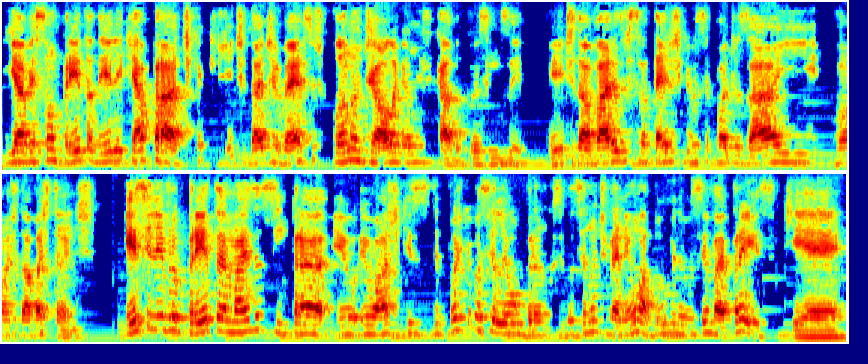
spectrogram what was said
e a versão preta dele, que é a prática, que a gente dá diversos planos de aula gamificados, por assim dizer. Ele te dá várias estratégias que você pode usar e vão ajudar bastante. Esse livro preto é mais assim, para eu, eu acho que depois que você lê o branco, se você não tiver nenhuma dúvida, você vai para esse, que é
